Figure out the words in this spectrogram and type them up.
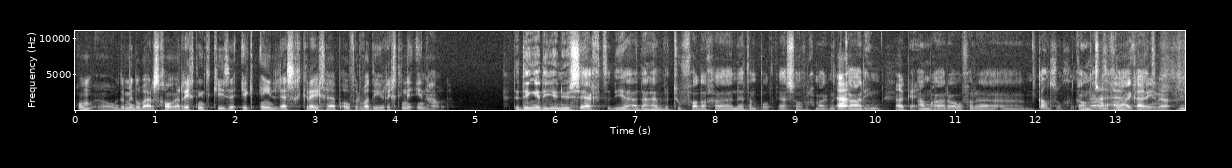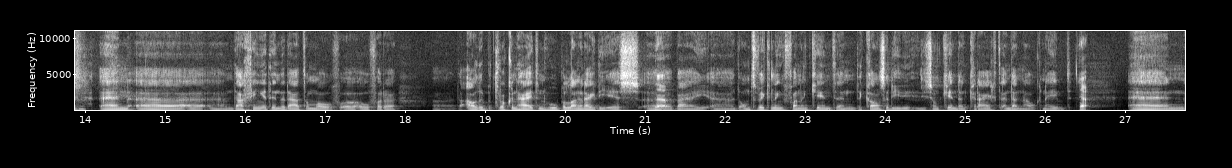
om op de middelbare school een richting te kiezen, ik één les gekregen heb over wat die richtingen inhouden de dingen die je nu zegt, die, daar hebben we toevallig uh, net een podcast over gemaakt met ah, Karin okay. Amgar over uh, kansongelijkheid. kansongelijkheid. Ah, ja, en daar ging het inderdaad om over, over de oude betrokkenheid en hoe belangrijk die is ja. bij de ontwikkeling van een kind en de kansen die, die zo'n kind dan krijgt en dan ook neemt. Ja. En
